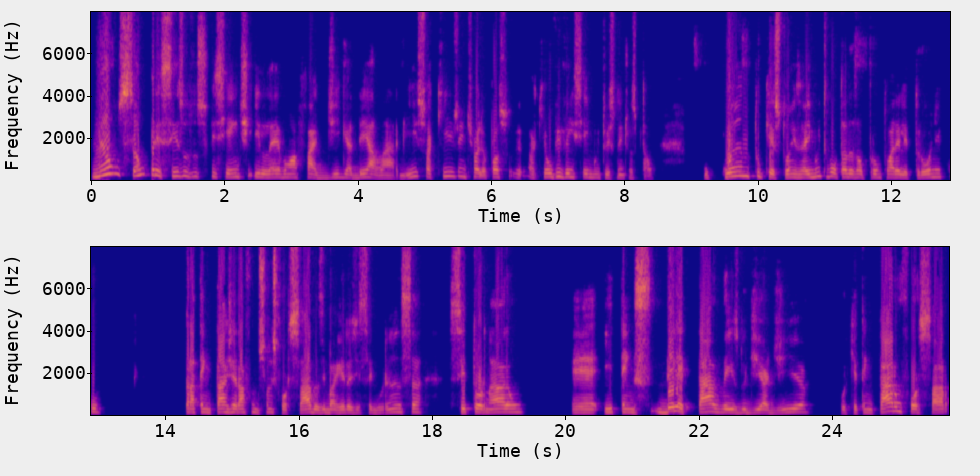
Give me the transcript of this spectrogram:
não são precisos o suficiente e levam à fadiga de alarme. Isso aqui, gente, olha, eu posso, aqui eu vivenciei muito isso dentro do hospital. O quanto questões aí muito voltadas ao prontuário eletrônico para tentar gerar funções forçadas e barreiras de segurança se tornaram é, itens deletáveis do dia a dia, porque tentaram forçar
